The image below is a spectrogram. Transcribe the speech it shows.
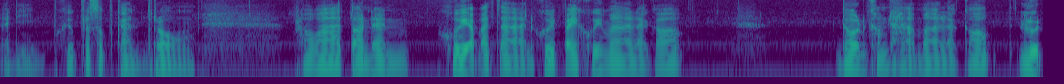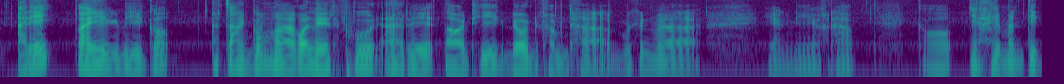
อันนี้คือประสบการณ์ตรง เพราะว่าตอนนั้นคุยกับอาจารย์คุยไปคุยมาแล้วก็ โดนคำถามมาแล้วก็หลุดอะเรไปอย่างนี้ก็ อาจารย์ก็มาร์กไว้เลยพูดอะเรตอนที่โดนคำถามขึ้นมาอย่างนี้ครับ ก็อย่าให้มันติด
